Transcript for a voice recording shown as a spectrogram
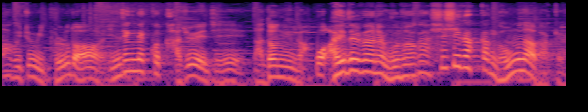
아 그게 좀 별로다. 인생 네컷 가져야지. 라던가. 뭐 아이들만의 문화가 시시각각 너무나 바뀌어요.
